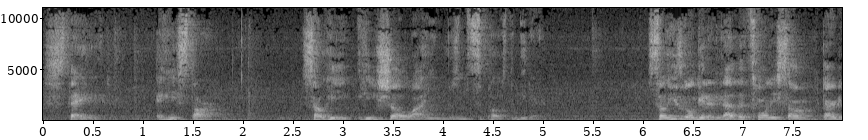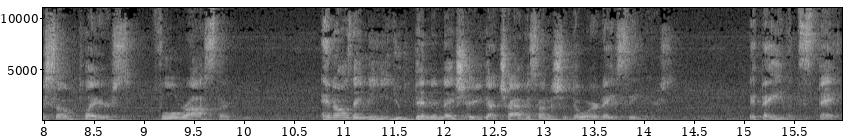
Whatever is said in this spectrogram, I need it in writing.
stayed, and he started. So he he showed why he was supposed to be there. So he's gonna get another twenty some, thirty some players, full roster, and all they need you. Then the next year you got Travis Hunter, Shedeur, they seniors, if they even stay.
